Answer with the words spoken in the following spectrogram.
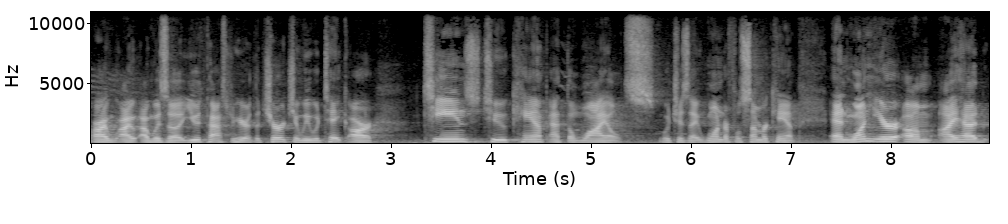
or I, I, was a youth pastor here at the church, and we would take our teens to camp at the Wilds, which is a wonderful summer camp. And one year, um, I had,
